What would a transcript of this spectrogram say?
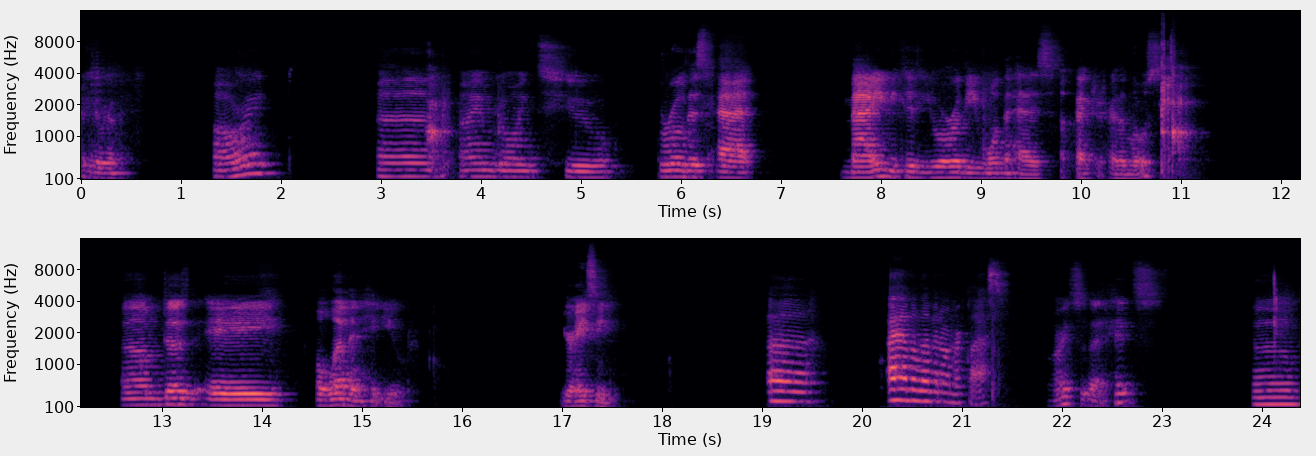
Okay, we go. All right. Uh, I am going to throw this at Maddie because you're the one that has affected her the most. Um, does a 11 hit you? Your AC. Uh, I have 11 armor class. All right, so that hits. Um,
